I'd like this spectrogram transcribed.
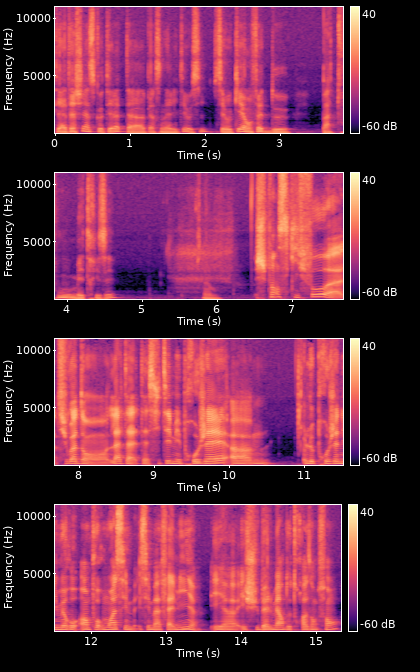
T'es attaché à ce côté-là de ta personnalité aussi? C'est ok en fait de pas tout maîtriser Je pense qu'il faut, euh, tu vois, dans, là, tu as, cité mes projets. Euh, le projet numéro un pour moi, c'est ma famille. Et, euh, et je suis belle-mère de trois enfants.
